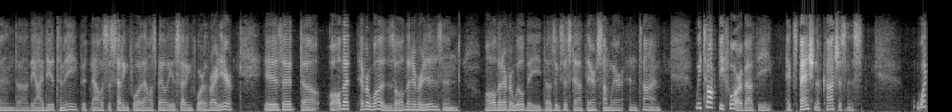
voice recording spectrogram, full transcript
and uh, the idea to me that Alice is setting forth, Alice Bailey is setting forth right here, is that uh, all that ever was, all that ever is, and all that ever will be does exist out there somewhere in time. We talked before about the expansion of consciousness. What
